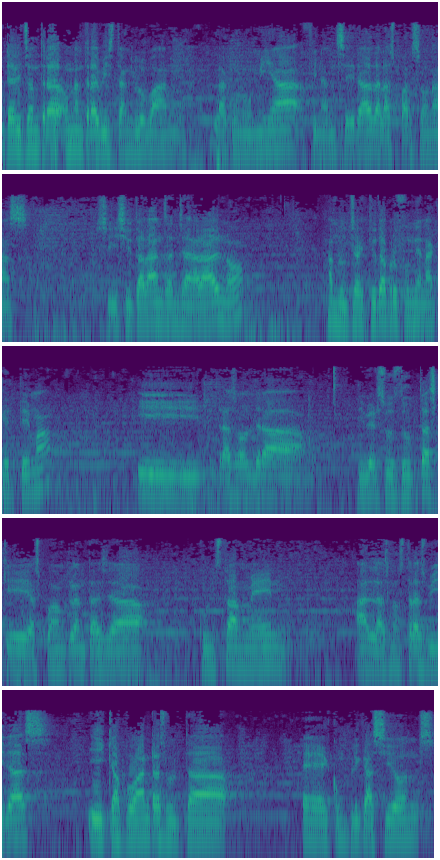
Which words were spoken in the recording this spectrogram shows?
realitzar una entrevista englobant l'economia financera de les persones, o sigui, ciutadans en general, no? amb l'objectiu d'aprofundir en aquest tema i resoldre diversos dubtes que es poden plantejar constantment en les nostres vides i que poden resultar eh, complicacions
